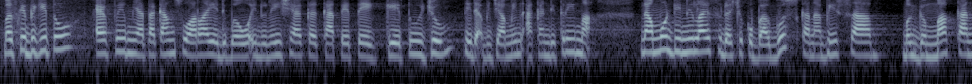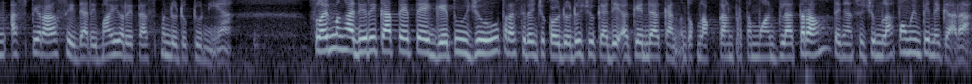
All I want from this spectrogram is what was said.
Meski begitu, Evi menyatakan suara yang dibawa Indonesia ke KTT G7 tidak menjamin akan diterima. Namun dinilai sudah cukup bagus karena bisa menggemakan aspirasi dari mayoritas penduduk dunia. Selain menghadiri KTT G7, Presiden Joko Widodo juga diagendakan untuk melakukan pertemuan bilateral dengan sejumlah pemimpin negara.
